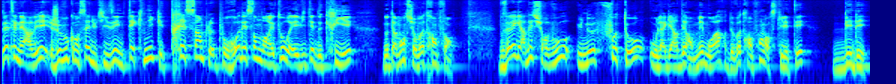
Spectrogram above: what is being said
Vous êtes énervé, je vous conseille d'utiliser une technique très simple pour redescendre dans les tours et éviter de crier, notamment sur votre enfant. Vous allez garder sur vous une photo ou la garder en mémoire de votre enfant lorsqu'il était bébé.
